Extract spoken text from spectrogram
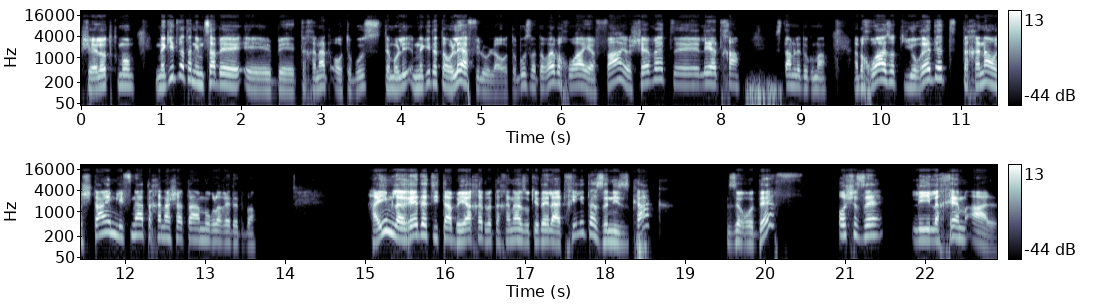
שאלות כמו נגיד ואתה נמצא ב, אה, בתחנת אוטובוס, עול, נגיד אתה עולה אפילו לאוטובוס ואתה רואה בחורה יפה יושבת לידך, סתם לדוגמה. הבחורה הזאת יורדת תחנה או שתיים לפני התחנה שאתה אמור לרדת בה. האם לרדת איתה ביחד בתחנה הזו כדי להתחיל איתה זה נזקק? זה רודף? או שזה להילחם על?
